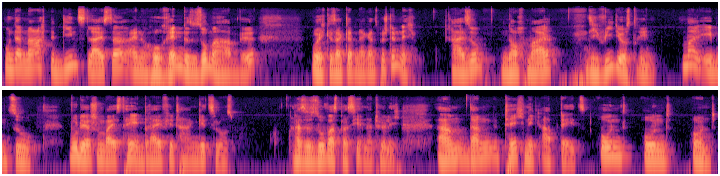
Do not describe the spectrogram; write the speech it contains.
und danach der Dienstleister eine horrende Summe haben will, wo ich gesagt habe, na ganz bestimmt nicht. Also nochmal die Videos drehen. Mal eben so, wo du ja schon weißt, hey, in drei, vier Tagen geht's los. Also sowas passiert natürlich. Ähm, dann Technik-Updates und, und, und.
